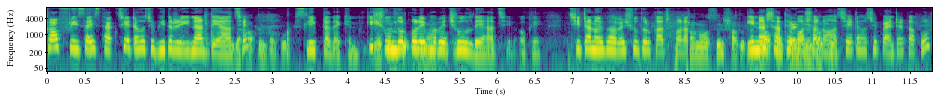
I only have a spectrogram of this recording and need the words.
সব ফ্রি সাইজ থাকছে এটা হচ্ছে ভিতরে ইনার দেয়া আছে। হাতের কাপড়। স্লিপটা দেখেন কি সুন্দর করে এভাবে ঝুল দেয়া আছে ওকে। ছিটানো ওইভাবে সুতোর কাজ করা। আছে ইনার সাথে বসানো আছে এটা হচ্ছে প্যান্টের কাপড়।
